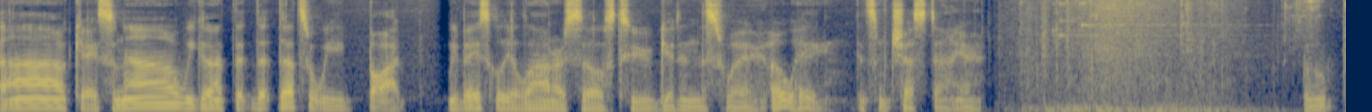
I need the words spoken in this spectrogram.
Ah, okay. So now we got that. Th that's what we bought. We basically allowed ourselves to get in this way. Oh, hey, get some chests down here. Oop.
